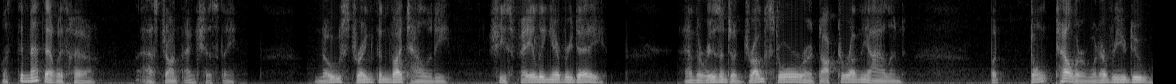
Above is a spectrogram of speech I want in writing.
What's the matter with her? asked John anxiously. No strength and vitality. She's failing every day. And there isn't a drugstore or a doctor on the island. But don't tell her whatever you do.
